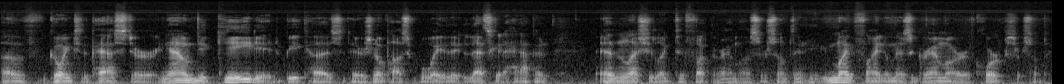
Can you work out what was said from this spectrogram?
of going to the past are now negated because there's no possible way that that's going to happen unless you like to fuck grandmas or something. You might find them as a grandma or a corpse or something.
